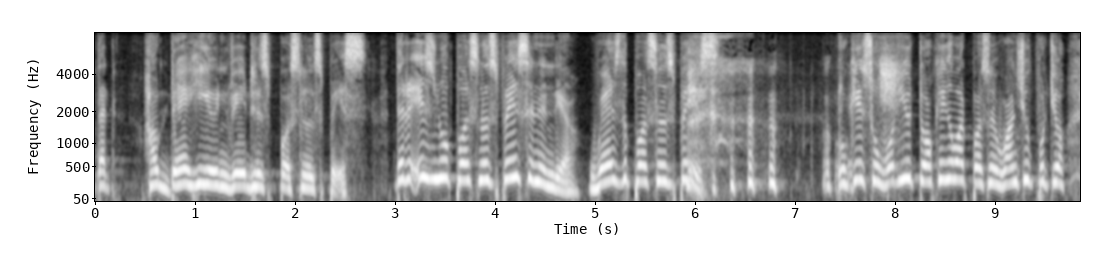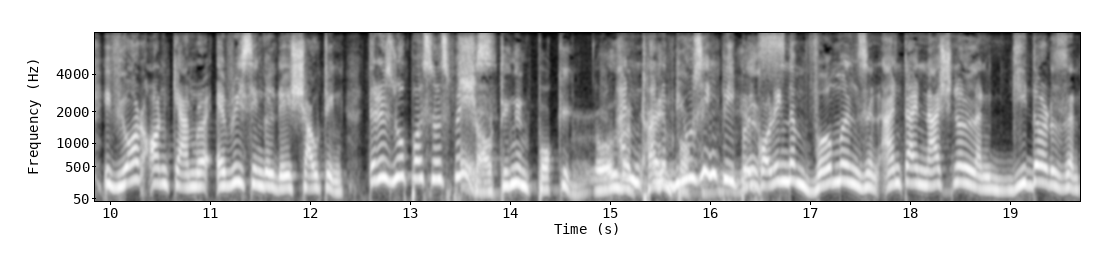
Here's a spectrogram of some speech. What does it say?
that how dare he invade his personal space? There is no personal space in India. Where's the personal space? okay. so what are you talking about personal? Once you put your, if you're on camera every single day shouting, there is no personal space. Shouting and poking all the And, time. and abusing poking. people, Yes. calling them vermins and anti-national and geethers and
